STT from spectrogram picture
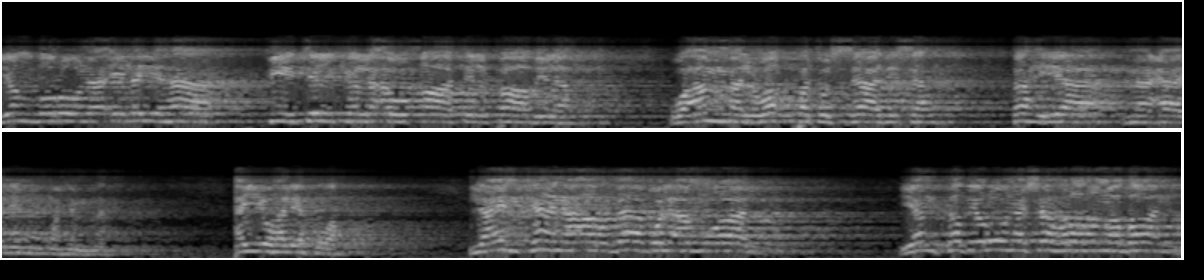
ينظرون إليها في تلك الأوقات الفاضلة. وأما الوقفة السادسة فهي معالم مهمة. أيها الإخوة لئن كان أرباب الأموال ينتظرون شهر رمضان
